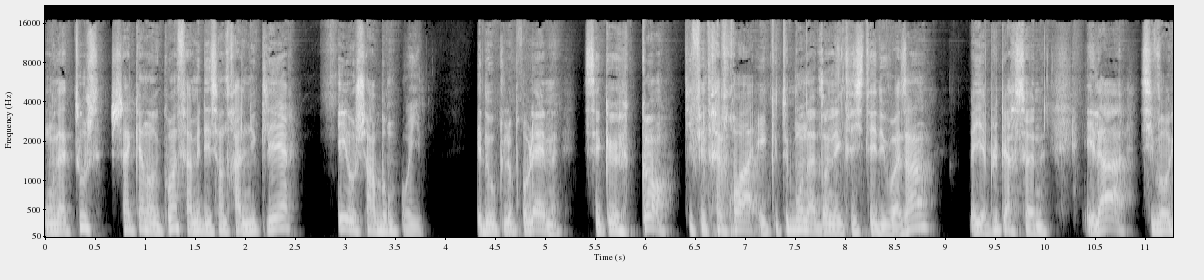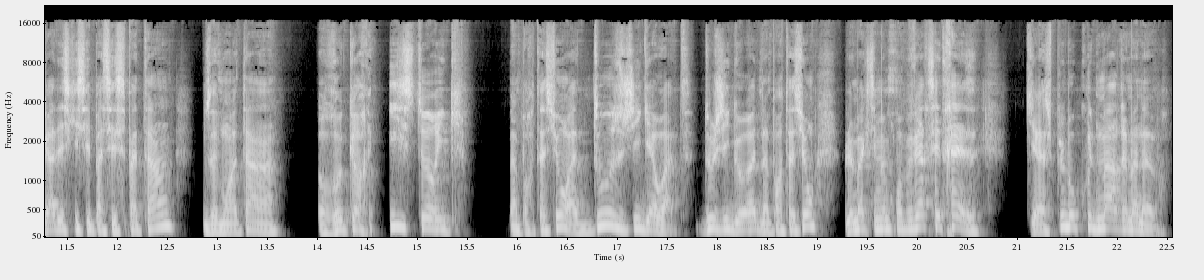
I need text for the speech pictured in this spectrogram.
on a tous, chacun dans le coin, fermé des centrales nucléaires et au charbon. Oui. Et donc le problème, c'est que quand il fait très froid et que tout le monde a besoin de l'électricité du voisin, ben, il n'y a plus personne. Et là, si vous regardez ce qui s'est passé ce matin, nous avons atteint un record historique d'importation à 12 gigawatts. 12 gigawatts d'importation, le maximum qu'on peut faire, c'est 13, qui reste plus beaucoup de marge de manœuvre.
